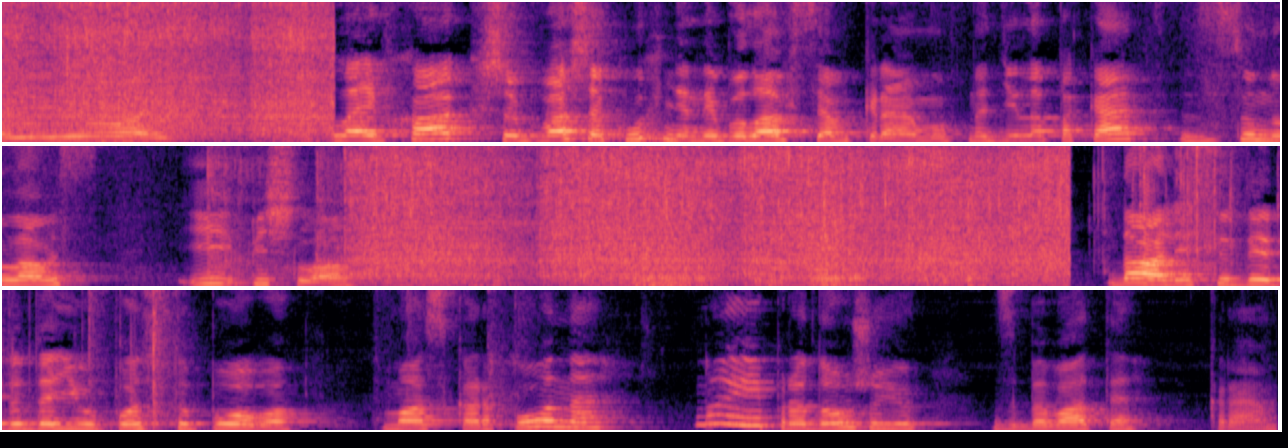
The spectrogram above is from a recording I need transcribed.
Ой-ой-ой. Лайфхак, щоб ваша кухня не була вся в крему. Наділа пакет, засунула ось і пішла. Далі сюди додаю поступово маскарпоне, ну і продовжую збивати крем.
